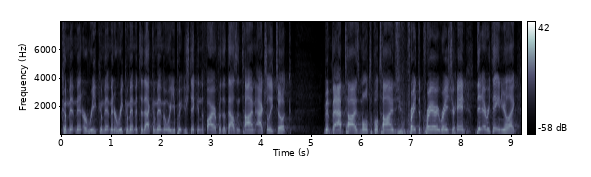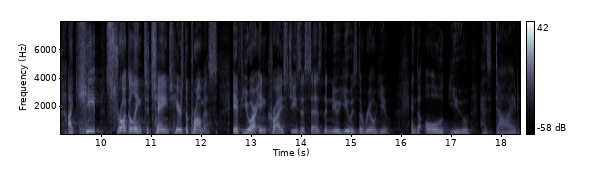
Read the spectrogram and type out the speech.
commitment or recommitment or recommitment to that commitment where you put your stick in the fire for the thousandth time actually took, you've been baptized multiple times, you prayed the prayer, you raised your hand, did everything, and you're like, I keep struggling to change. Here's the promise if you are in Christ, Jesus says, the new you is the real you and the old you has died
